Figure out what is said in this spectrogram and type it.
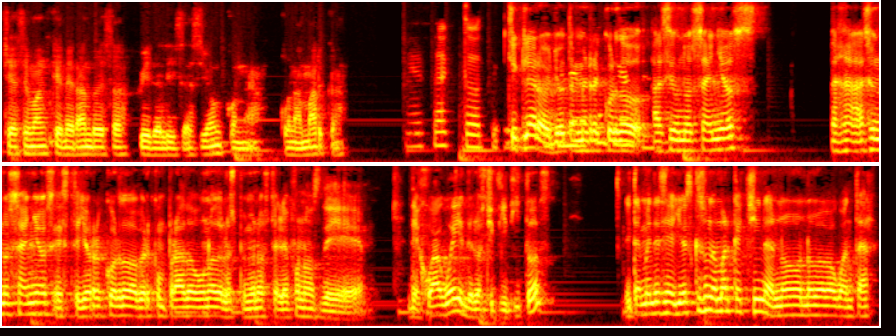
ya se van generando esa fidelización con la, con la marca. Exacto. Sí, claro, yo también recuerdo hace unos años Ajá, hace unos años, este, yo recuerdo haber comprado uno de los primeros teléfonos de, de Huawei, de los chiquititos. Y también decía yo, es que es una marca china, no, no me va a aguantar.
